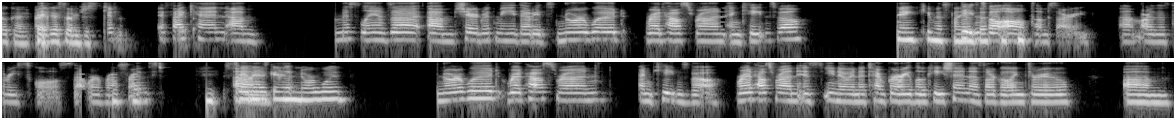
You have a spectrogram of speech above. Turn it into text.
Okay, I guess I'm just. If I can, um, Miss Lanza um, shared with me that it's Norwood, Red House Run, and Catonsville. Thank you, Miss Lanza. Catonsville Alt, I'm sorry, um, are the three schools that were referenced. Say that um, again, Norwood? Norwood, Red House Run, and Catonsville. Red House Run is, you know, in a temporary location as they're going through um,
